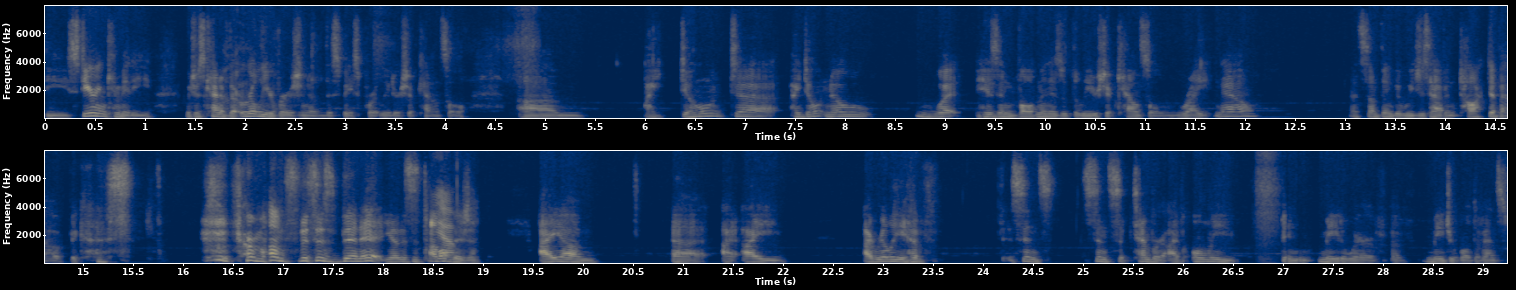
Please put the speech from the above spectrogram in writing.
the steering committee, which is kind of the earlier version of the Spaceport Leadership Council. Um, I don't uh, I don't know what his involvement is with the Leadership Council right now. That's something that we just haven't talked about because for months this has been it. You know, this is tunnel yeah. vision. I um uh I I I really have since since September I've only been made aware of, of major world events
